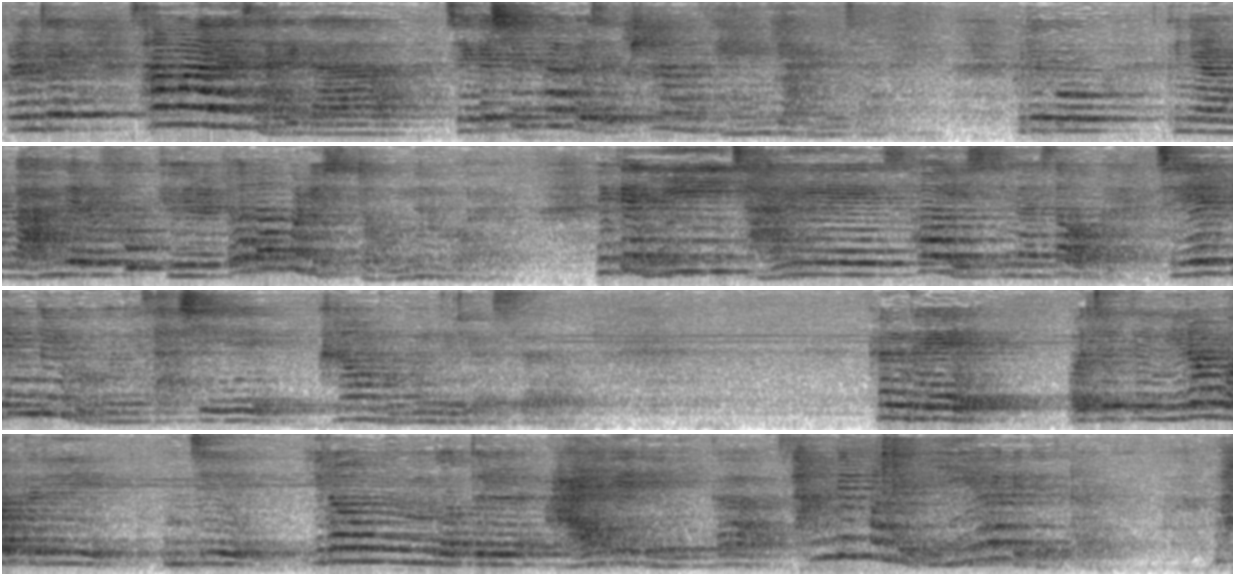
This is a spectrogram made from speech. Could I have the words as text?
그런데 사모라는 자리가 제가 싫다고 해서 피하면 되는 게 아니잖아요. 그리고 그냥 마음대로 훅 교회를 떠나버릴 수도 없는 거예요. 그러니까 이 자리에 서 있으면서 제일 힘든 부분이 사실 그런 부분들이었어요. 그런데 어쨌든 이런 것들이 이제 이런 것들을 알게 되니까 상대방을 이해하게 되더라고요. 막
